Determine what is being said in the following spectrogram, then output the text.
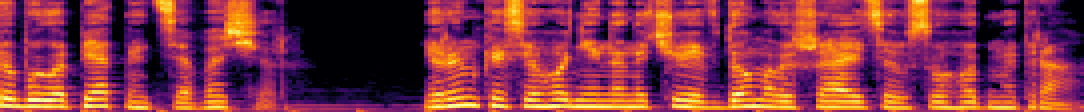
То була п'ятниця вечір. Іринка сьогодні не ночує вдома, лишається у свого Дмитра.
